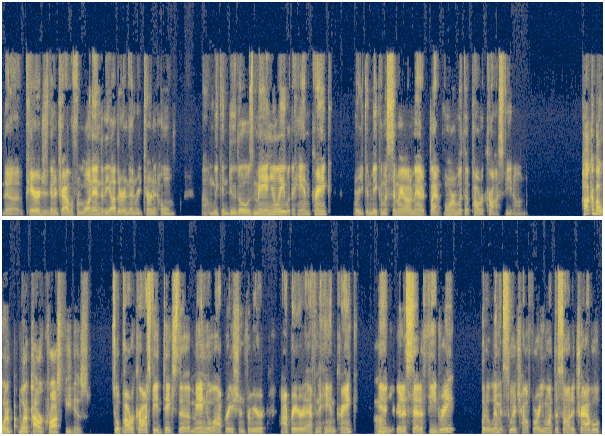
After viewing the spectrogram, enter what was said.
The carriage is going to travel from one end to the other and then return it home. Um, we can do those manually with a hand crank, or you can make them a semi-automatic platform with a power cross feed on. Talk about what a what a power cross feed is. So power cross feed takes the manual operation from your operator to having to hand crank, uh-huh. and you're going to set a feed rate, put a limit switch, how far you want the saw to travel.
